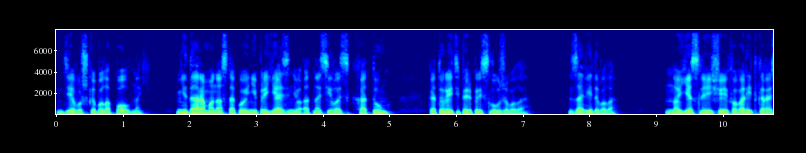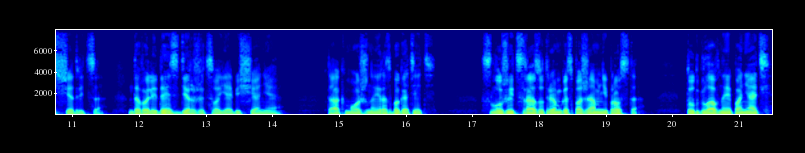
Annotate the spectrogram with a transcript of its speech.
Девушка была полной. Недаром она с такой неприязнью относилась к Хатум, которая теперь прислуживала. Завидовала. Но если еще и фаворитка расщедрится, да Валиде сдержит свои обещания, так можно и разбогатеть. Служить сразу трем госпожам непросто. Тут главное понять,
